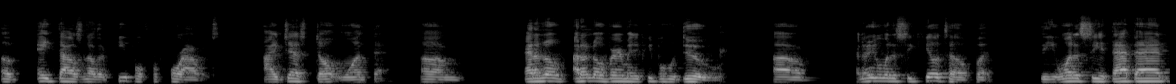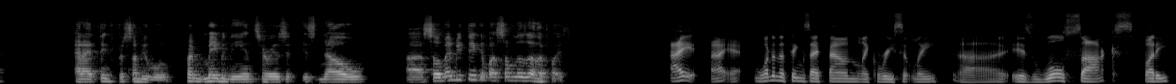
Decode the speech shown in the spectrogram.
of eight thousand other people for four hours. I just don't want that. Um, and I don't I don't know very many people who do. Um, I know you want to see Kyoto, but do you want to see it that bad? And I think for some people, maybe the answer is is no. Uh, so maybe think about some of those other places. I I uh, one of the things I found like recently uh, is wool socks, buddy.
